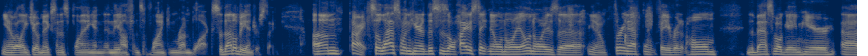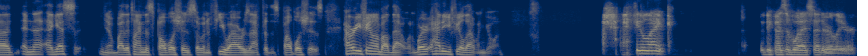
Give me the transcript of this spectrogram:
you know like Joe Mixon is playing and, and the offensive line can run blocks. So that'll be interesting. Um, all right. So last one here. This is Ohio State and Illinois. Illinois is a you know three and a half point favorite at home. in the basketball game here. Uh, and I guess you know by the time this publishes, so in a few hours after this publishes, how are you feeling about that one? Where how do you feel that one going? I feel like because of what I said earlier,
